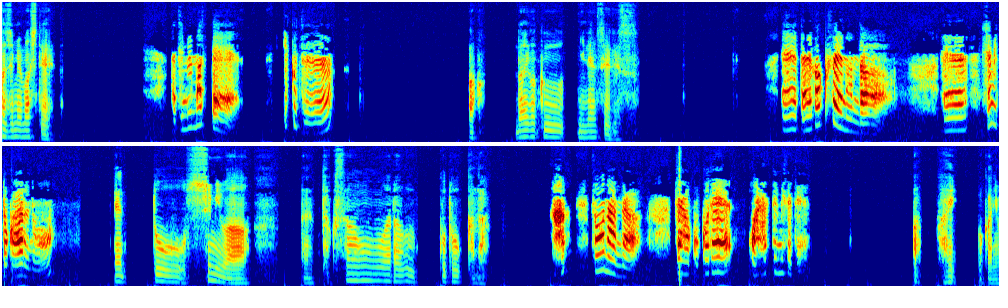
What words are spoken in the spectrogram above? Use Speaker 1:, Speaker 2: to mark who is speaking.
Speaker 1: はじめまして。
Speaker 2: はじめまして。いくつ？
Speaker 1: あ、大学2年生です。
Speaker 2: えー、大学生なんだ。えー、趣味とかあるの？
Speaker 1: えっと、趣味は、えー、たくさん笑うことかな。
Speaker 2: あ、そうなんだ。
